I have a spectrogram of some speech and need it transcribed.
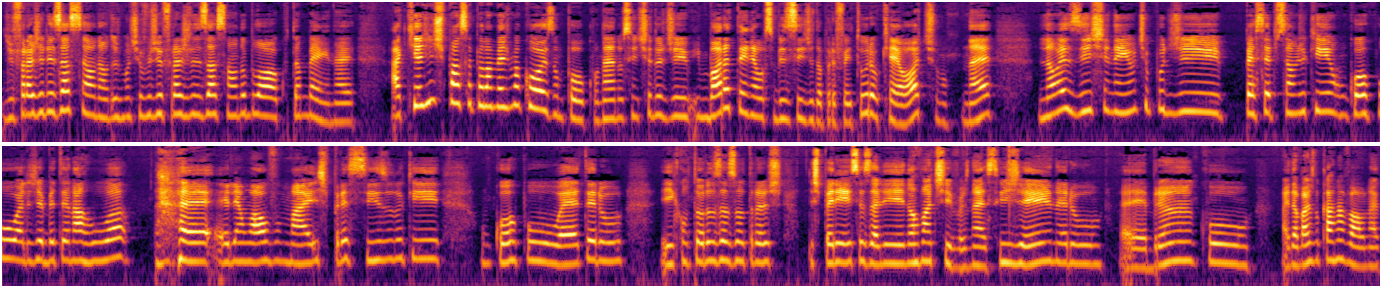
de fragilização, né? Um dos motivos de fragilização do bloco também, né? Aqui a gente passa pela mesma coisa um pouco, né? No sentido de, embora tenha o subsídio da prefeitura, o que é ótimo, né? Não existe nenhum tipo de percepção de que um corpo LGBT na rua é, ele é um alvo mais preciso do que um corpo hétero e com todas as outras experiências ali normativas, né? Cisgênero, é, branco, Ainda mais no carnaval, né?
